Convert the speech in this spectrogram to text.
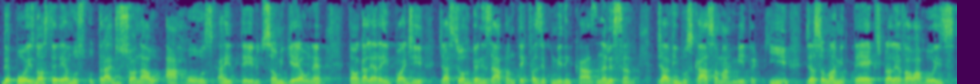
Depois nós teremos o tradicional arroz carreteiro de São Miguel, né? Então a galera aí pode já se organizar para não ter que fazer comida em casa, né, Alessandra? Já vim buscar a sua marmita aqui, já sou marmitex para levar o arroz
